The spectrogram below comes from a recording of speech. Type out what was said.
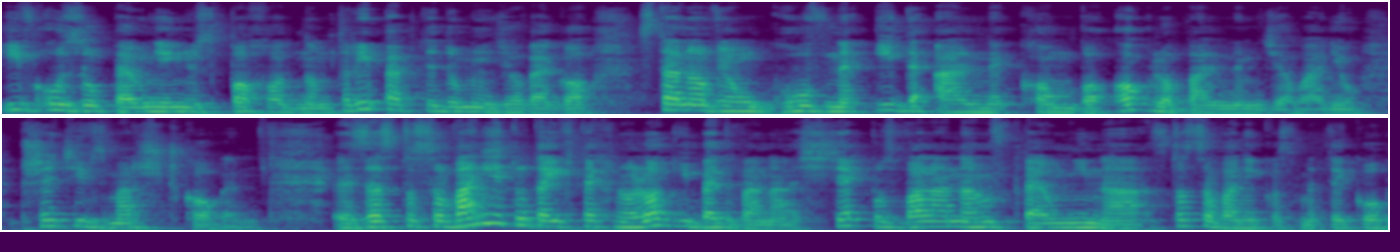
i w uzupełnieniu z pochodną tripeptydu miedziowego stanowią główne idealne kombo o globalnym działaniu przeciwzmarszczkowym. Zastosowanie tutaj w technologii B12 pozwala nam w pełni na stosowanie kosmetyku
